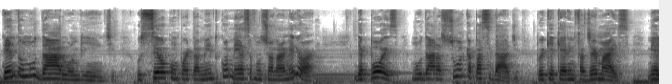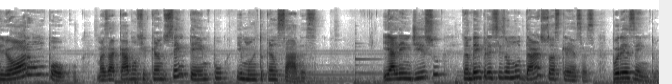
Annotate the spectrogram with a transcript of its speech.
tentam mudar o ambiente. O seu comportamento começa a funcionar melhor. Depois, mudar a sua capacidade, porque querem fazer mais. Melhoram um pouco, mas acabam ficando sem tempo e muito cansadas. E além disso, também precisam mudar suas crenças. Por exemplo,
